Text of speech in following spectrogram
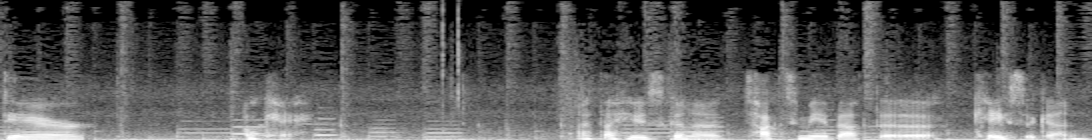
dare. Okay. I thought he was gonna talk to me about the case again.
